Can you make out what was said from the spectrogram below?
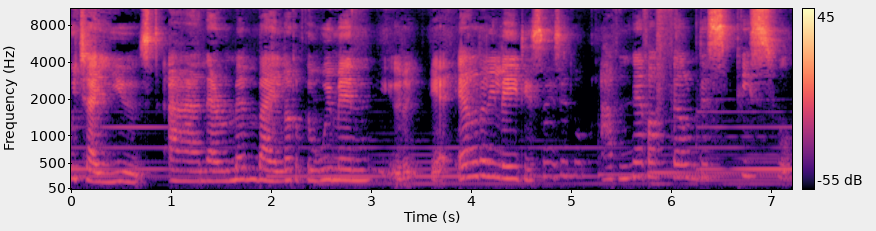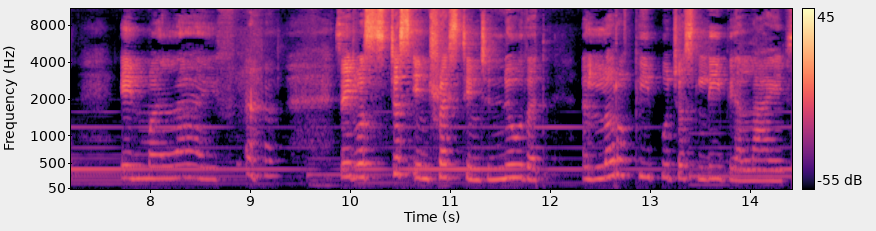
which I used. And I remember a lot of the women, the elderly ladies, I said, oh, I've never felt this peaceful in my life. so it was just interesting to know that a lot of people just live their lives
